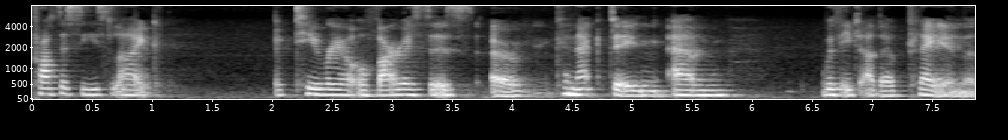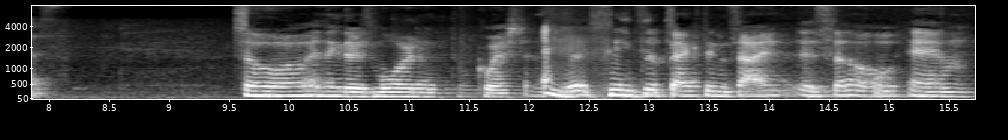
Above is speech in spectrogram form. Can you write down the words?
processes like bacteria or viruses um, connecting um, with each other play in this? So I think there's more than two questions. it's the fact inside. So um,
